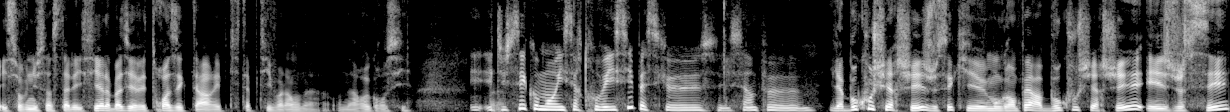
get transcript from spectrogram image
Et ils sont venus s'installer ici. À la base, il y avait 3 hectares et petit à petit, voilà, on a, on a regrossi. Et, et tu sais comment il s'est retrouvé ici Parce que c'est un peu. Il a beaucoup cherché. Je sais que mon grand-père a beaucoup cherché et je sais,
